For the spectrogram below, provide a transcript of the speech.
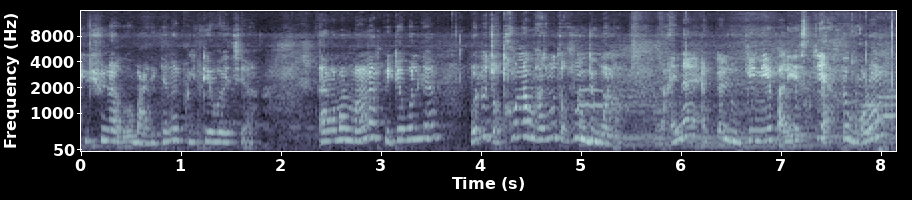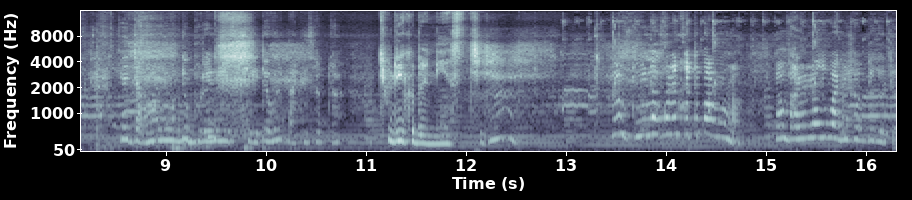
কিছু না গো, বাড়িতে না পিঠে হয়েছে। আর আমার মা না পিঠে বললে, বলবে যতক্ষণ না ভাসবো তখন দিব না। তাই না, একটা লুকিয়ে নিয়ে পালিয়ে এসেছি, এত গরম। এই জামার মধ্যে ভরে নিয়ে এসেছি এটা হলো পাটি সাপটা চুরি করে নিয়ে এসছি। হুম। তুই না করে খেতে পারব না। আমার ভালো লাগে পাটি সাপটা খেতে।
